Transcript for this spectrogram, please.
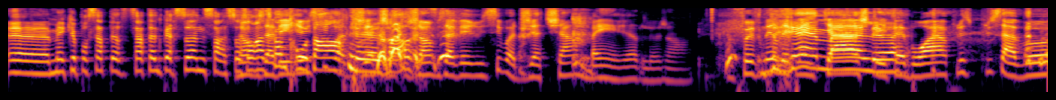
Euh, mais que pour certaines personnes, s'en- se sont rendus compte trop tard jet- que, genre, genre, vous avez réussi votre jet de charme bien raide, là, genre. Vous pouvez venir des plein de cash, t'es fait boire, plus, plus ça va.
